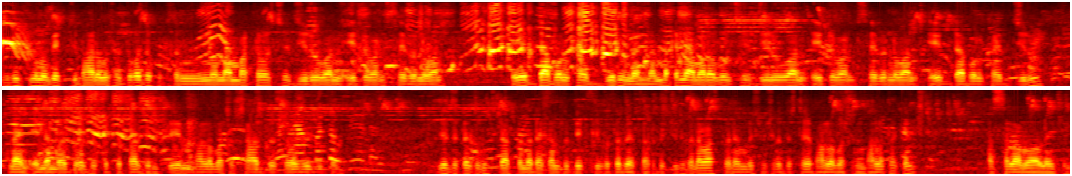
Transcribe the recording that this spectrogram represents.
যদি কোনো ব্যক্তি ভালোবাসা যোগাযোগ করতে চান নাম্বারটা হচ্ছে zero one eight one seven one eight double five zero nine. নাম্বারটা আমি আবারও বলছি zero one eight one seven one eight double five zero nine এই নাম্বারে যোগাযোগ করতে পারবেন প্রেম ভালোবাসা সাহায্য সহযোগিতা যে যেটা সেটা আপনাদের একান্ত ব্যক্তিগত ব্যাপার। বেশি নামাজ পড়েন বেশি বেশি দেশটাকে ভালোবাসেন, ভালো থাকেন। আসসালামু আলাইকুম।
